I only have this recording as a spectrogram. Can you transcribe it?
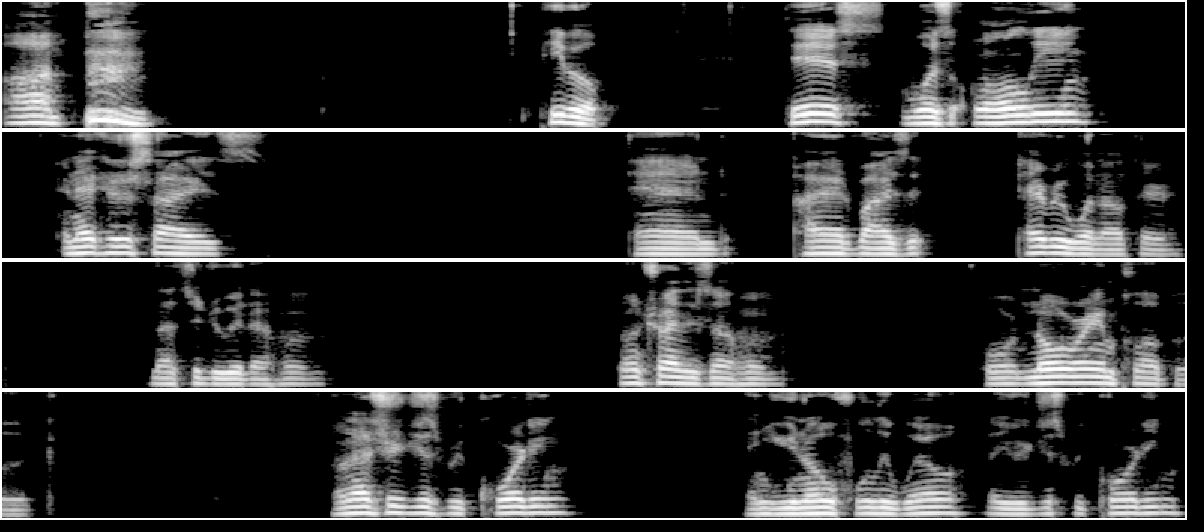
Um, people, this was only an exercise, and I advise everyone out there not to do it at home. Don't try this at home or nowhere in public. Unless you're just recording and you know fully well that you're just recording.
